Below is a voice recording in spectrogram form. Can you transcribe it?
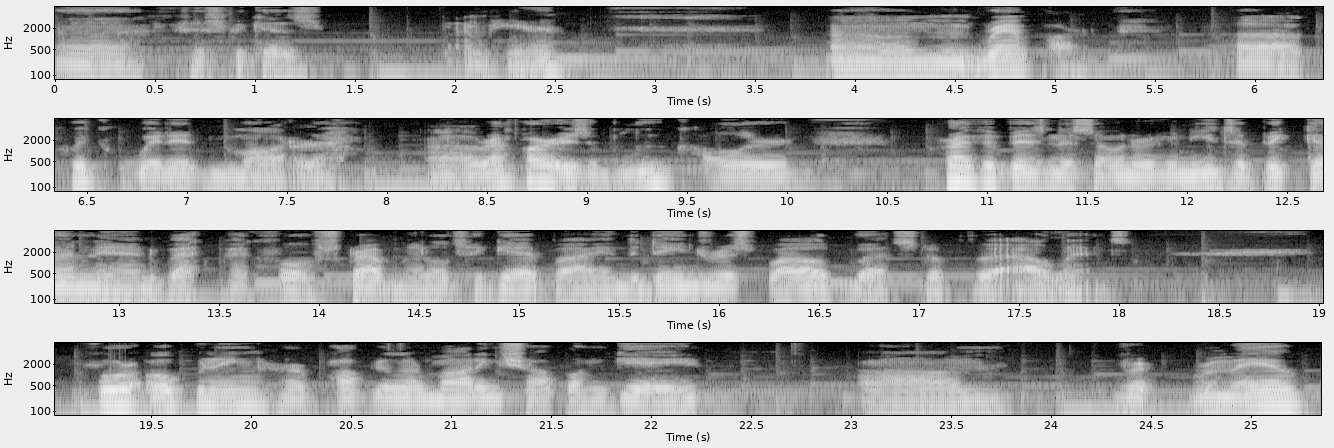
uh, just because I'm here. Um, Rampart, uh, quick-witted modder. Uh, Rampart is a blue-collar private business owner who needs a big gun and a backpack full of scrap metal to get by in the dangerous wild west of the Outlands. Before opening her popular modding shop on Gay, um, R- Ramya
